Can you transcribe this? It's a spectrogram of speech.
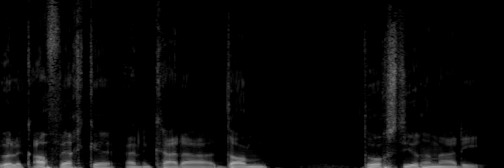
wil ik afwerken. En ik ga dat dan doorsturen naar die,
